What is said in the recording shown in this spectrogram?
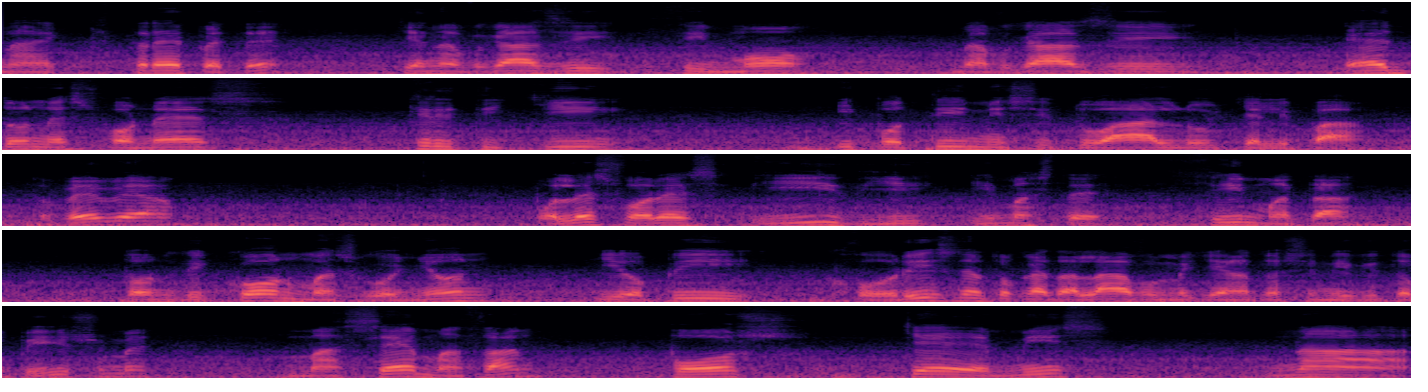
να εκτρέπεται και να βγάζει θυμό, να βγάζει έντονες φωνές, κριτική, υποτίμηση του άλλου κλπ. Βέβαια, πολλές φορές οι ίδιοι είμαστε θύματα των δικών μας γονιών οι οποίοι χωρίς να το καταλάβουμε και να το συνειδητοποιήσουμε μας έμαθαν πως και εμείς να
